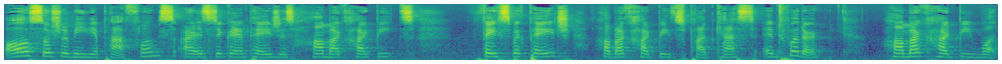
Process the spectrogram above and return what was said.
all social media platforms. Our Instagram page is Hallmark Heartbeats, Facebook page, Hallmark Heartbeats Podcast, and Twitter, Hallmark Heartbeat One.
